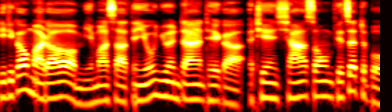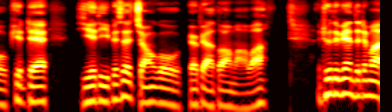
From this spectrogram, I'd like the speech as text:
ဒီတစ်ကောက်မှာတော့မြန်မာစာသင်ယုံညွန့်တန်းအထက်ကအထင်ရှားဆုံးဖြစ်ဆက်တစ်ပုဒ်ဖြစ်တဲ့ရေဒီဖြစ်ဆက်ကြောင်းကိုပြောပြသွားမှာပါအထူးသဖြင့်ဒီမှာ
